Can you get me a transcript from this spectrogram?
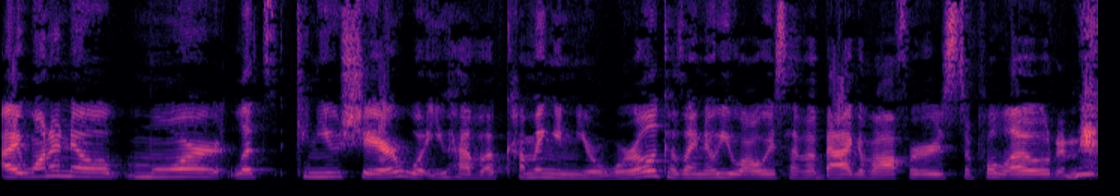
I want to know more. Let's. Can you share what you have upcoming in your world? Because I know you always have a bag of offers to pull out and.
